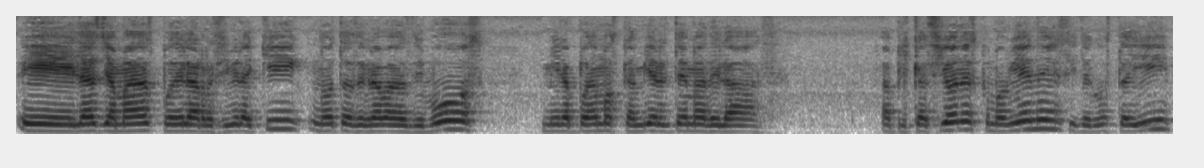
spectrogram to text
eh, las llamadas poderlas recibir aquí notas de grabadas de voz mira podemos cambiar el tema de las aplicaciones como viene, si te gusta ahí.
